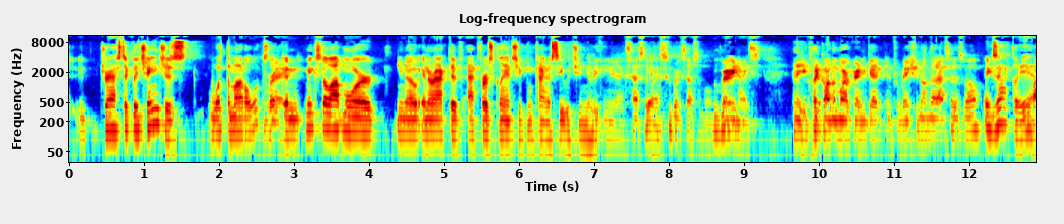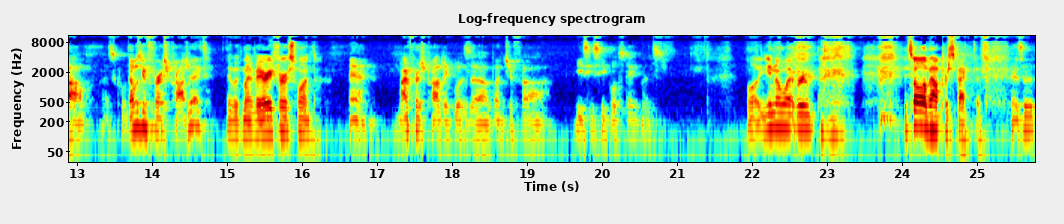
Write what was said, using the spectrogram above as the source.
it drastically changes what the model looks like and makes it a lot more you know interactive at first glance you can kind of see what you need Everything is accessible, Yeah. like super accessible. Very nice. And then you click on the marker and get information on that asset as well. exactly yeah Wow, that's cool. That was your first project? it was my very first one Man, my first project was a bunch of uh, EC SQL statements. well you know what Roop it's all about perspective Is it?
